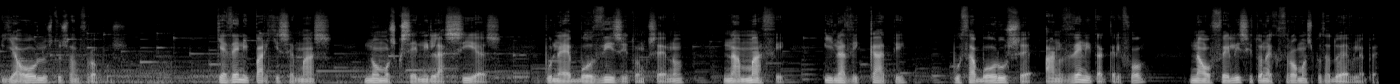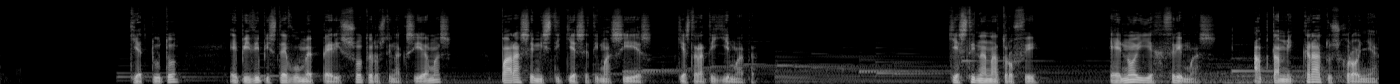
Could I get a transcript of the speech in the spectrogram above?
για όλους τους ανθρώπους. Και δεν υπάρχει σε μας νόμος ξενιλασίας που να εμποδίζει τον ξένο να μάθει ή να δει κάτι που θα μπορούσε, αν δεν ήταν κρυφό, να ωφελήσει τον εχθρό μας που θα το έβλεπε. Και τούτο, επειδή πιστεύουμε περισσότερο στην αξία μας, παρά σε μυστικές ετοιμασίες και στρατηγήματα. Και στην ανατροφή, ενώ οι εχθροί μας, από τα μικρά τους χρόνια,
